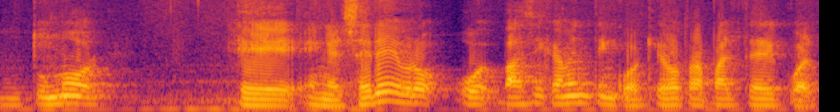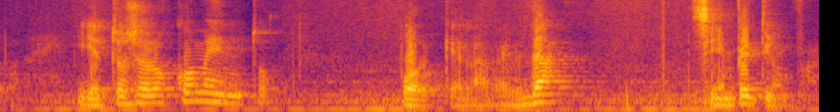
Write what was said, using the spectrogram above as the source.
un tumor eh, en el cerebro o básicamente en cualquier otra parte del cuerpo. Y esto se los comento porque la verdad siempre triunfa.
